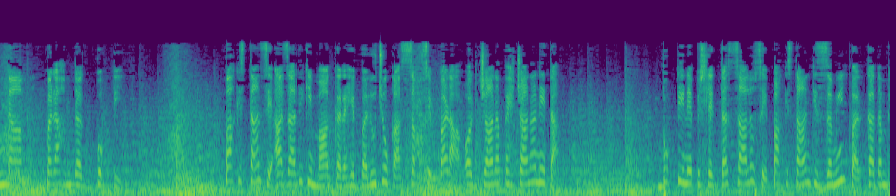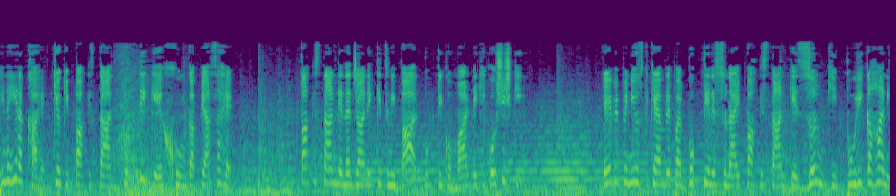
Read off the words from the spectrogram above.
नाम बराहमदग बुक्टी। पाकिस्तान से आज़ादी की मांग कर रहे बलूचों का सबसे बड़ा और जाना पहचाना नेता। बुक्टी ने पिछले दस सालों से पाकिस्तान की ज़मीन पर कदम भी नहीं रखा है, क्योंकि पाकिस्तान बुक्टी के खून का प्यासा है। पाकिस्तान ने न जाने कितनी बार बुक्टी को मारने की कोशिश की। एबीपी न्यूज़ के कैमरे पर बुक्टी ने सुनाई पाकिस्तान के जुल्म की पूरी कहानी।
